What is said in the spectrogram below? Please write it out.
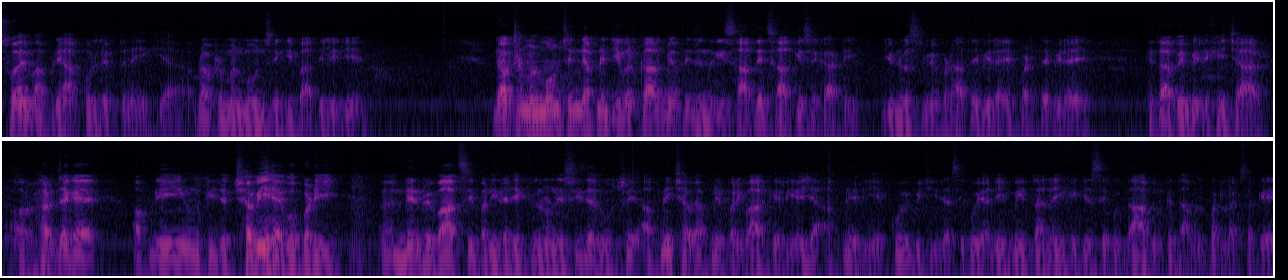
स्वयं अपने आप को लिप्त नहीं किया। अब डॉक्टर मनमोहन सिंह की बात ही लीजिए। डॉक्टर मनमोहन सिंह ने अपने जीवन काल में अपनी ज़िंदगी सादे सादगी से काटी। यूनिवर्सिटी में पढ़ाते भी रहे, पढ़ते भी रहे, किताबें भी लिखी चार, और हर जगह अपनी उनकी जो छवि है, वो बड़ी निर्विवाद सी बनी रही कि उन्होंने सीधे रूप से अपनी छवि, अपने परिवार के लिए या अपने लिए कोई भी चीज़ ऐसी, कोई अनियमितता नहीं की जिससे कोई दाग उनके दामन पर लग सके।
